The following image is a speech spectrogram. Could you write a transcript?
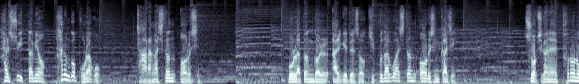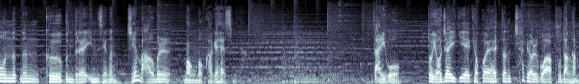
할 수 있다며 하는 거 보라고 자랑하시던 어르신. 몰랐던 걸 알게 돼서 기쁘다고 하시던 어르신까지 수업 시간에 풀어놓는 그분들의 인생은 제 마음을 먹먹하게 했습니다. 딸이고 또 여자이기에 겪어야 했던 차별과 부당함,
